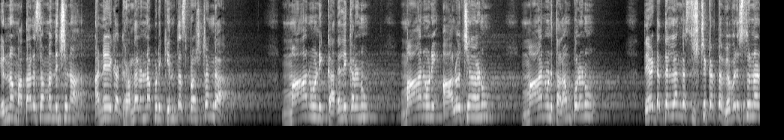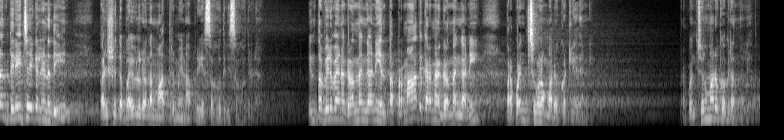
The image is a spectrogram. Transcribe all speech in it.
ఎన్నో మతాలకు సంబంధించిన అనేక గ్రంథాలు ఉన్నప్పటికీ ఇంత స్పష్టంగా మానవుని కదలికలను మానవుని ఆలోచనలను మానవుని తలంపులను తేట తెల్లంగా సృష్టికర్త వివరిస్తున్నాడని తెలియచేయగలిగినది పరిశుద్ధ బైబిల్ గ్రంథం మాత్రమే నా ప్రియ సహోదరి సహోదరుడు. ఇంత విలువైన గ్రంథం కానీ ఇంత ప్రమాదకరమైన గ్రంథం కానీ ప్రపంచంలో మరొకటి లేదండి. ప్రపంచంలో మరొక గ్రంథం లేదు.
